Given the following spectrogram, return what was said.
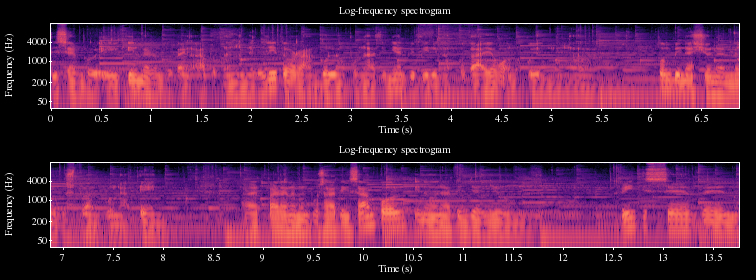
December 18, meron po tayong apat na numero dito. Rumble lang po natin yan. Pipili lang po tayo kung ano po yung mga kombinasyon na nagustuhan po natin. At para naman po sa ating sample, kinuha natin dyan yung 27,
